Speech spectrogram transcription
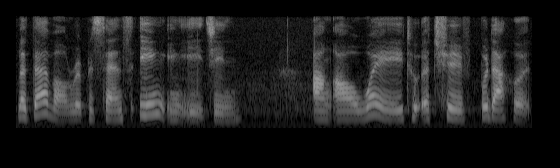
the devil represents Yin in I Ching. On our way to achieve Buddhahood,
